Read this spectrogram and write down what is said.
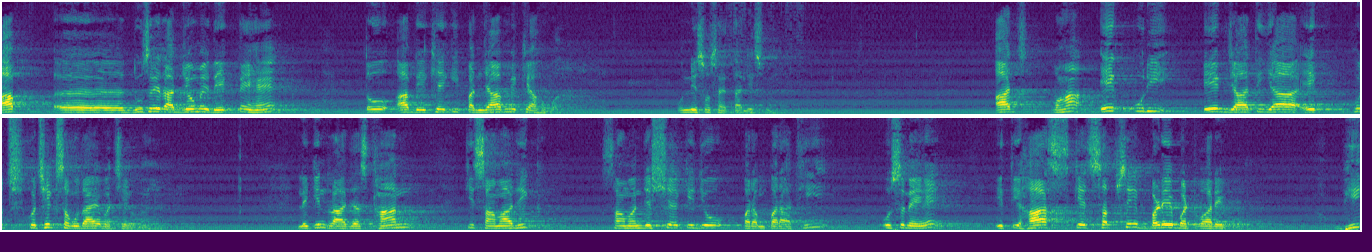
आप दूसरे राज्यों में देखते हैं तो आप देखिए कि पंजाब में क्या हुआ उन्नीस सौ सैंतालीस में। आज वहाँ एक पूरी एक जाति या एक कुछ कुछ एक समुदाय बचे हुए हैं। लेकिन राजस्थान की सामाजिक सामंजस्य की जो परंपरा थी, उसने इतिहास के सबसे बड़े बंटवारे को भी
